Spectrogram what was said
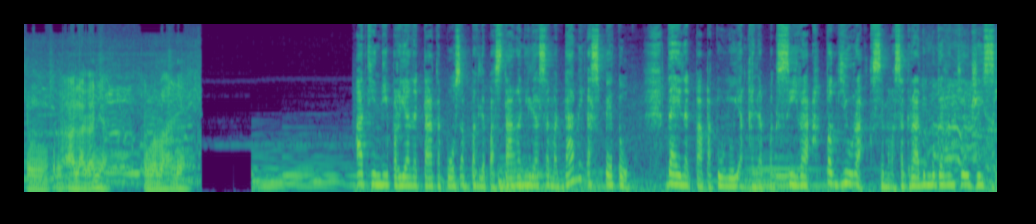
yung alaga niya, pagmamahal niya. At hindi pa riyan nagtatapos ang paglapastangan nila sa madaming aspeto dahil nagpapatuloy ang kanilang pagsira, pagyurak sa mga sagradong lugar ng KOJC.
